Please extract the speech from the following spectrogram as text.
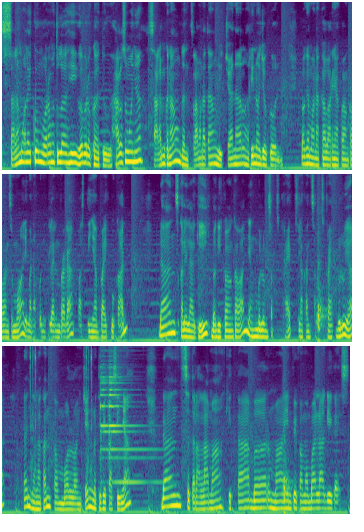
Assalamualaikum warahmatullahi wabarakatuh. Halo semuanya, salam kenal dan selamat datang di channel Rino Jokun. Bagaimana kabarnya kawan-kawan semua di mana pun kalian berada pastinya baik bukan? Dan sekali lagi bagi kawan-kawan yang belum subscribe silahkan subscribe dulu ya Dan nyalakan tombol lonceng notifikasinya. Dan setelah lama kita bermain FIFA Mobile lagi guys.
